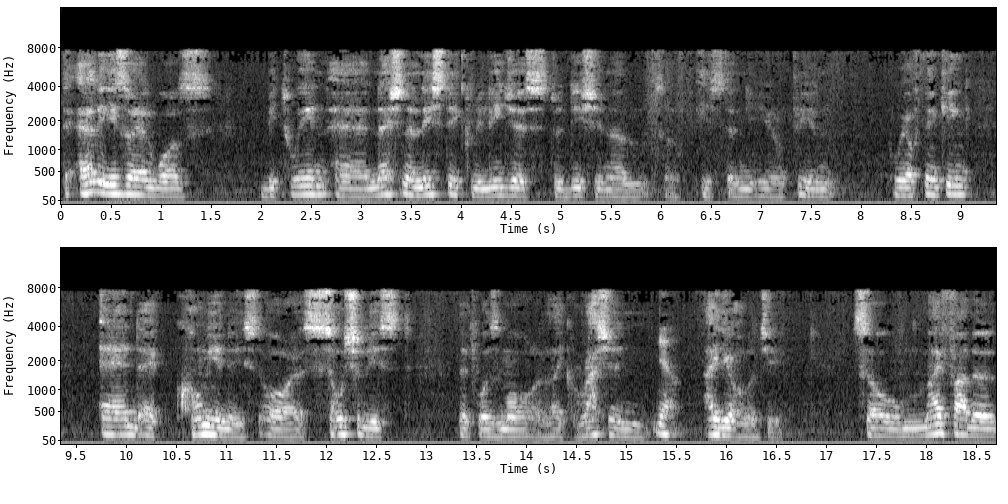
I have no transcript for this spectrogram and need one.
the early Israel was between a nationalistic, religious, traditional sort of Eastern European way of thinking and a communist or a socialist that was more like Russian Yeah. ideology. So my father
